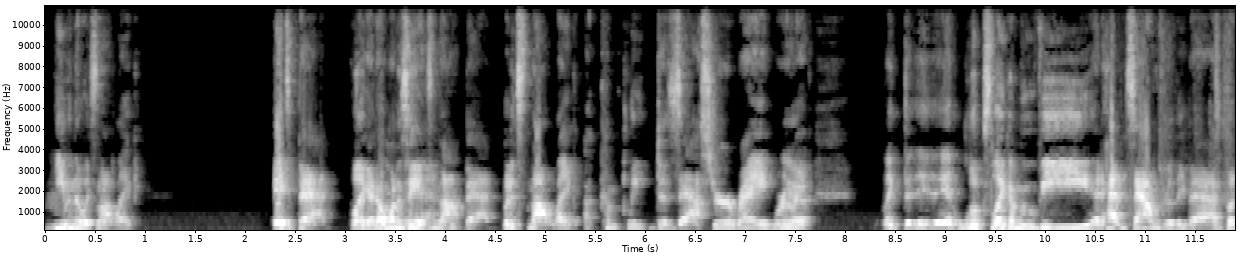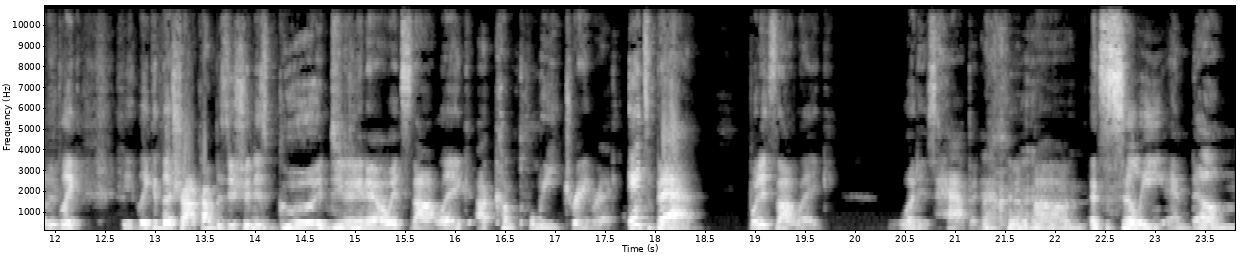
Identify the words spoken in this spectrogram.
Hmm. even though it's not like it's bad. Like I don't want to say it's not bad, but it's not like a complete disaster, right? Where Yeah. like like it, looks like a movie. It had sounds really bad, but it like it, like the shot composition is good. You know, it's not like a complete train wreck. It's bad, but it's not like what is happening. um, it's silly and dumb,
